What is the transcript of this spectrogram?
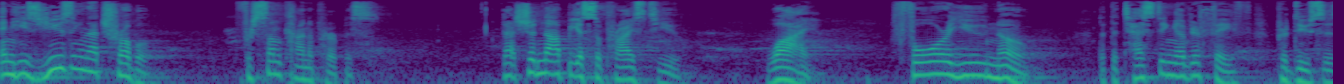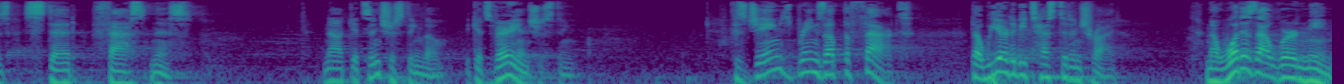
And He's using that trouble for some kind of purpose. That should not be a surprise to you. Why? For you know that the testing of your faith produces steadfastness. Now it gets interesting, though. It gets very interesting. Because James brings up the fact that we are to be tested and tried. Now, what does that word mean?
